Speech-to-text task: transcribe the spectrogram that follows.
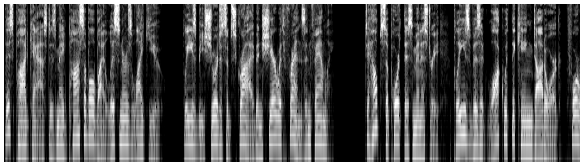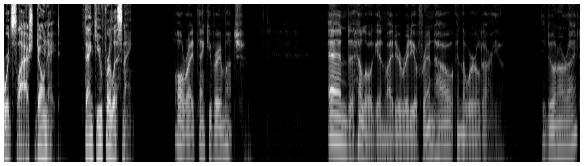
This podcast is made possible by listeners like you. Please be sure to subscribe and share with friends and family. To help support this ministry, please visit walkwiththeking.org forward slash donate. Thank you for listening. All right, thank you very much. And hello again, my dear radio friend. How in the world are you? You doing all right?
